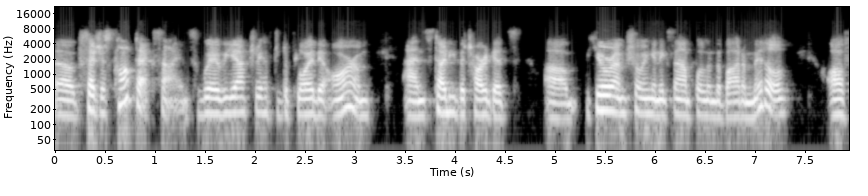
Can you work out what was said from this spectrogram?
uh, such as contact science, where we actually have to deploy the arm and study the targets. Um, here I'm showing an example in the bottom middle of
